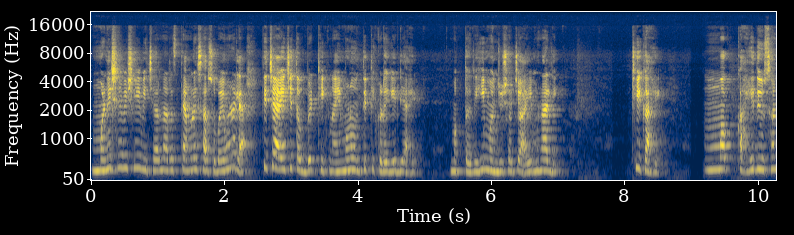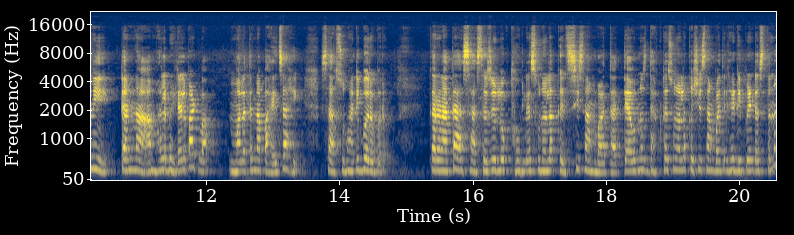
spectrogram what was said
मनीषाविषयी विचारणारच. त्यामुळे सासूबाई म्हणाल्या तिच्या आईची तब्येत ठीक नाही म्हणून ती तिकडे गेली आहे. मग तरीही मंजुषाची आई म्हणाली ठीक आहे. मग काही दिवसांनी त्यांना आम्हाला भेटायला पाठवा. मला त्यांना पाहायचं आहे. सासू म्हणाली बरं बरं कारण आता सासरचे लोक थोरल्या सुनाला कशी सांभाळतात त्यावरूनच धाकट्या सुनाला कशी सांभाळतील हे डिपेंड असतं ना.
